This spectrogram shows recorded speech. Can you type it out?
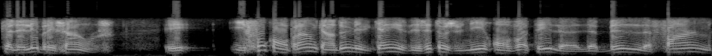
que le libre échange. Et il faut comprendre qu'en 2015, les États-Unis ont voté le, le bill Farm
